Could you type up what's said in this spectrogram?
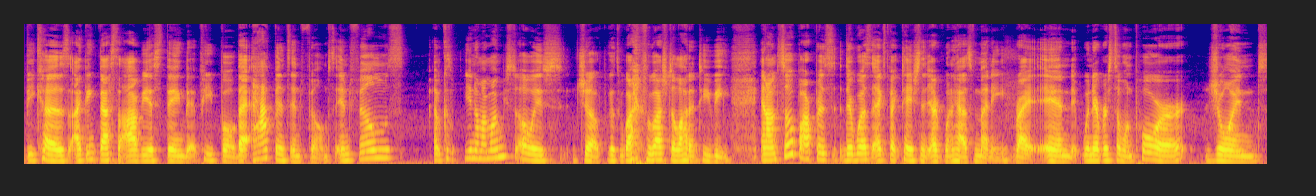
because I think that's the obvious thing that people that happens in films. In films uh, because you know my mom used to always joke because we watched a lot of TV, and on soap operas there was the expectation that everyone has money, right? And whenever someone poor joined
